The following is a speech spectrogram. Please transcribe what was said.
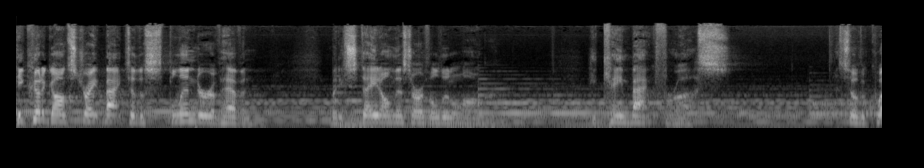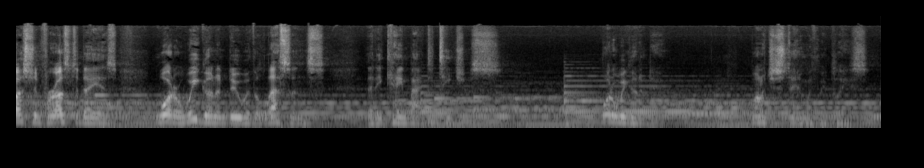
He could have gone straight back to the splendor of heaven, but He stayed on this earth a little longer. He came back for us. So the question for us today is what are we going to do with the lessons that He came back to teach us? What are we going to do? Why don't you stand with me, please?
